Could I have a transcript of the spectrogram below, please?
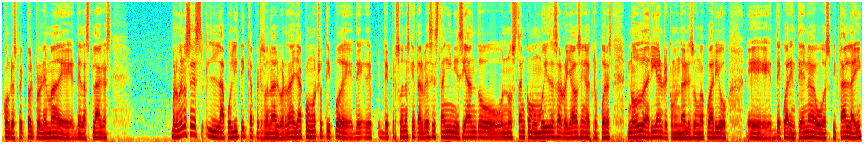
con respecto al problema de, las plagas. Por lo menos es la política personal, ¿verdad? Ya con otro tipo de, personas que tal vez están iniciando o no están como muy desarrollados en acroporas, no dudaría en recomendarles un acuario eh, de cuarentena o hospital ahí.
